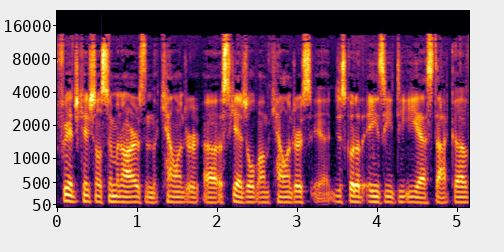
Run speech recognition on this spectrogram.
free educational seminars and the calendar uh, scheduled on calendars, uh, just go to the azdes.gov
